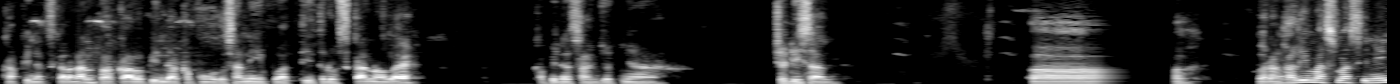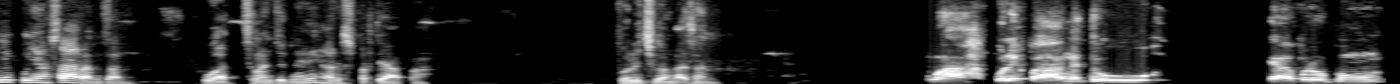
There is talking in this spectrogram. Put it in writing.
kabinet sekarang kan bakal pindah ke pengurusan nih buat diteruskan oleh kabinet selanjutnya. Jadi San, uh, barangkali mas-mas ini, ini punya saran San buat selanjutnya ini harus seperti apa? Boleh juga nggak San? Wah, boleh banget tuh. Ya berhubung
